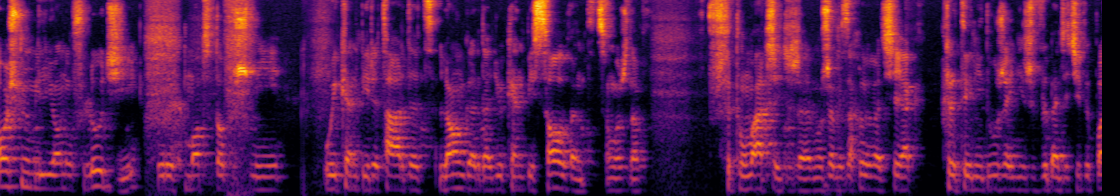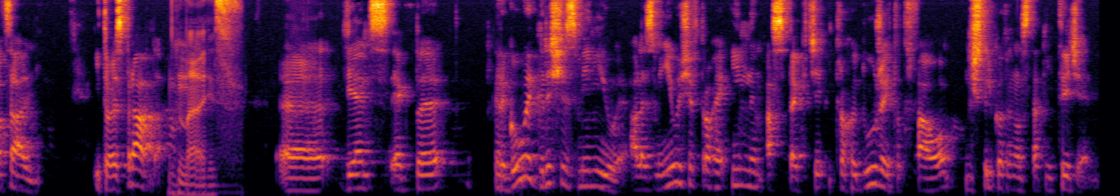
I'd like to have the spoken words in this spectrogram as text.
8 milionów ludzi, których motto brzmi We can be retarded longer than you can be solvent, co można przetłumaczyć, że możemy zachowywać się jak kretyni dłużej niż wy będziecie wypłacalni. I to jest prawda. Nice. E, więc jakby reguły gry się zmieniły, ale zmieniły się w trochę innym aspekcie i trochę dłużej to trwało niż tylko ten ostatni tydzień.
